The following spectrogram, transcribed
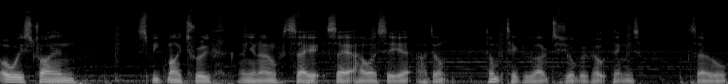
always try and speak my truth, and you know, say say it how I see it. I don't don't particularly like to sugarcoat things. So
